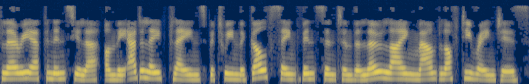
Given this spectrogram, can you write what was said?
Fleurieu Peninsula, on the Adelaide Plains between the Gulf St. Vincent and the low-lying Mount Lofty Ranges.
